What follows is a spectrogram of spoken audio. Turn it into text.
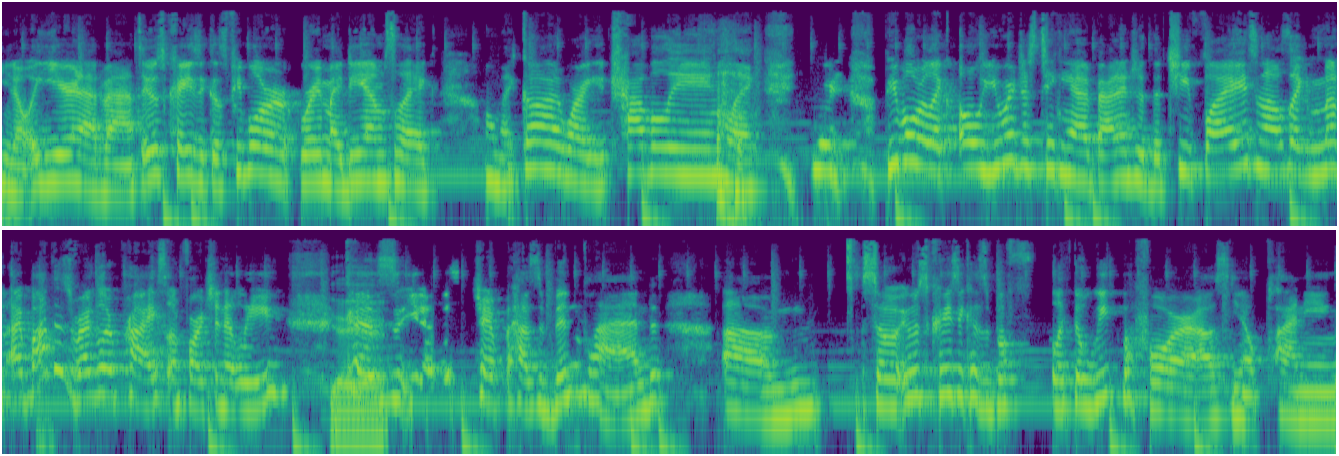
you know a year in advance. It was crazy because people were, were in my dms like oh my god why are you traveling? Like people were like oh you were just taking advantage of the cheap flights. And i was like no i bought this regular price unfortunately Yeah, yeah. because you know this trip hasn't been planned. Um so it was crazy because bef- like the week before i was you know planning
